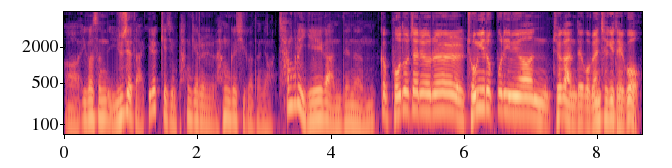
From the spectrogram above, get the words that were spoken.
어, 이것은 유죄다 이렇게 지금 판결을 한 것이거든요. 참으로 이해가 안 되는 그 보도 자료를 종이로 뿌리면 죄가 안 되고 면책이 되고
